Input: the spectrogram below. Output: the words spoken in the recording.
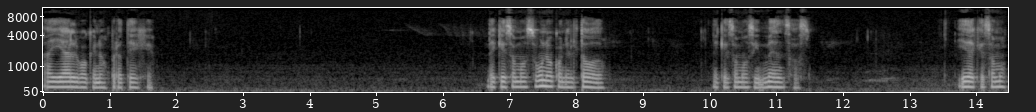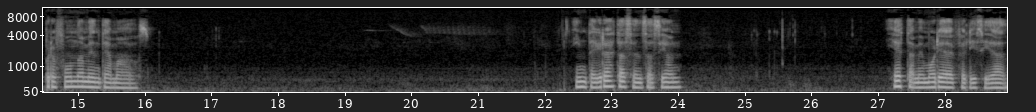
hay algo que nos protege. De que somos uno con el todo. De que somos inmensos. Y de que somos profundamente amados. integra esta sensación y esta memoria de felicidad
